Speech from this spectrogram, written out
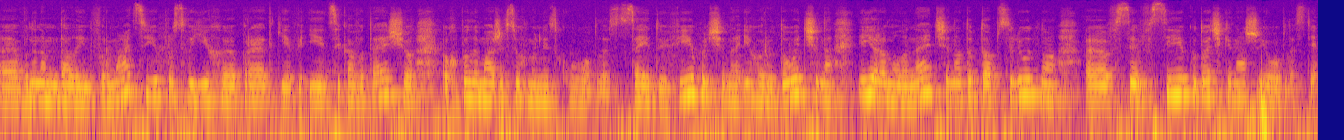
Е, Вони нам дали інформацію про своїх е, предків, і цікаво те, що охопили майже всю Хмельницьку область. Це і Теофіпольщина, і Городоччина, і Ярмолинеччина, тобто абсолютно всі, всі куточки нашої області.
